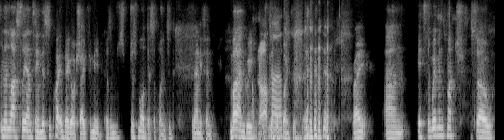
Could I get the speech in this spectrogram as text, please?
And then lastly, Anthony, this is quite a big old shout for me because I'm just, just more disappointed than anything. I'm not angry. I'm not disappointed. right? And it's the women's match. So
